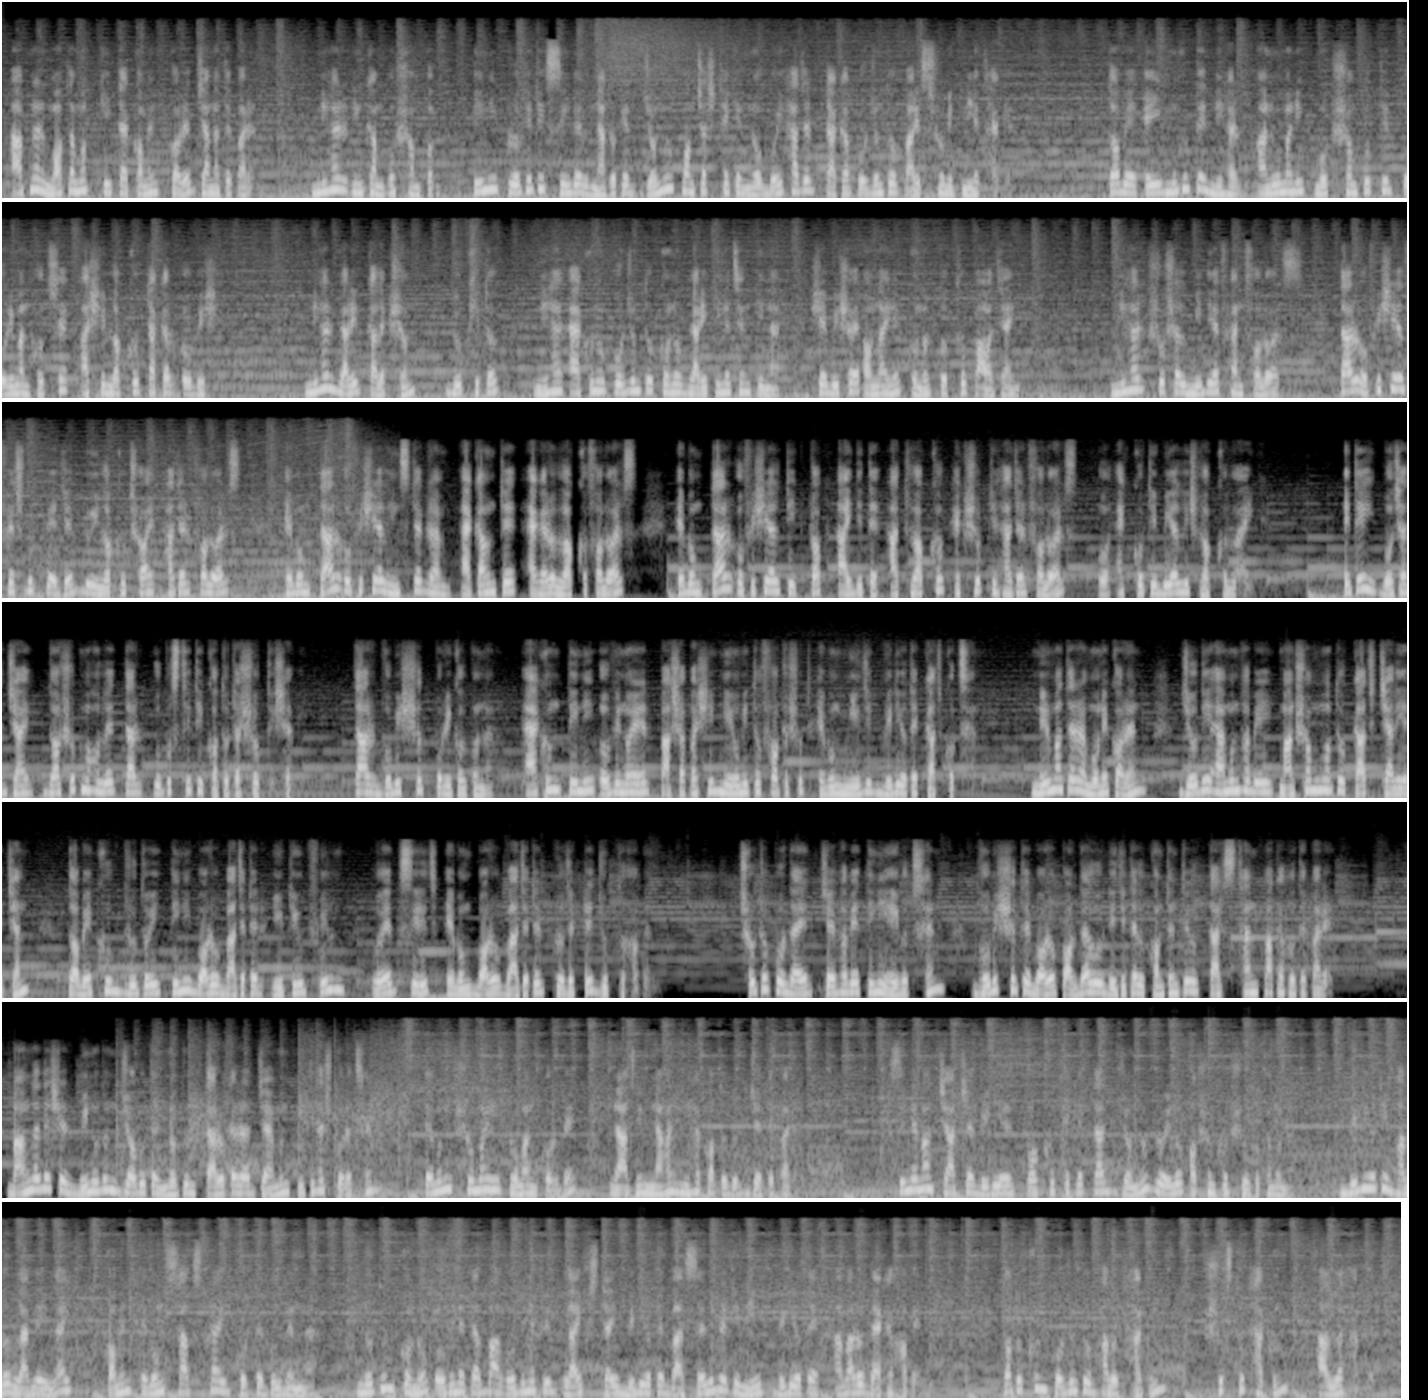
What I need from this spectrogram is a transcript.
আপনার মতামত কি তা কমেন্ট করে জানাতে পারেন। নিহার ইনকাম ও সম্পদ। তিনি প্রতিটি সিঙ্গেল নাটকের জন্য পঞ্চাশ থেকে নব্বই হাজার টাকা পর্যন্ত পারিশ্রমিক নিয়ে থাকেন। তবে এই মুহূর্তে নিহার আনুমানিক মোট সম্পত্তির পরিমাণ হচ্ছে আশি লক্ষ টাকারও বেশি। নিহার গাড়ির কালেকশন, দুঃখিত নিহার এখনও পর্যন্ত কোনো গাড়ি কিনেছেন কিনা, সে বিষয়ে অনলাইনে কোনো তথ্য পাওয়া যায়নি। Nihar social media fan followers, তার অফিসিয়াল ফেসবুক পেজে দুই লক্ষ ছয় হাজার ফলোয়ার্স এবং তার অফিসিয়াল ইনস্টাগ্রাম অ্যাকাউন্টে এগারো লক্ষ ফলোয়ার্স এবং তার অফিসিয়াল টিকটক আইডিতে আট লক্ষ একষট্টি হাজার ফলোয়ার্স ও এক কোটি বিয়াল্লিশ লক্ষ লাইক। এতেই বোঝা যায় দর্শক মহলে তার উপস্থিতি কতটা শক্তিশালী। তার ভবিষ্যৎ পরিকল্পনা। এখন তিনি অভিনয়ের পাশাপাশি নিয়মিত ফটোশুট এবং মিউজিক ভিডিওতে কাজ করছেন। নির্মাতারা মনে করেন, যদি এমনভাবেই মানসম্মত কাজ চালিয়ে যান, তবে খুব দ্রুতই তিনি বড় বাজেটের ইউটিউব ফিল্ম, ওয়েব সিরিজ এবং বড় বাজেটের প্রজেক্টে যুক্ত হবেন। ছোট পর্দায় যেভাবে তিনি এগোচ্ছেন, ভবিষ্যতে বড় পর্দা ও ডিজিটাল কন্টেন্টেও তার স্থান পাকা হতে পারে। বাংলাদেশের বিনোদন জগতের নতুন তারকারা যেমন ইতিহাস করেছেন তেমনি সময়ই প্রমাণ করবে নাজিন নাহার নিহা কতদূর যেতে পারে। সিনেমা চার্চা ভিডিওর পক্ষ থেকে তার জন্য রইল অসংখ্য শুভকামনা। ভিডিওটি ভালো লাগলে লাইক কমেন্ট এবং সাবস্ক্রাইব করতে ভুলবেন না। নতুন কোনো অভিনেতা বা অভিনেত্রীর লাইফস্টাইল ভিডিওতে বা সেলিব্রিটি নিউজ ভিডিওতে আবারও দেখা হবে। ততক্ষণ পর্যন্ত ভালো থাকুন, সুস্থ থাকুন, আল্লাহ হাফেজ।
